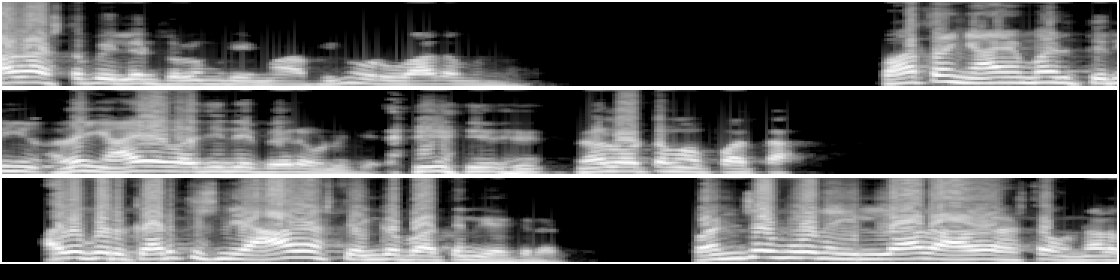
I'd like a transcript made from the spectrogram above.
ஆகாசத்தை போய் இல்லைன்னு சொல்ல முடியுமா? அப்படின்னு ஒரு வாதம் பண்ணார். பார்த்தா நியாயம் மாதிரி தெரியும். அதான் நியாயவாதினே பேர் அவனுக்கு. மேலோட்டமாக பார்த்தா. அதுக்கு ஒரு கருத்து சொன்னி ஆகாசத்தை எங்க பார்த்தேன்னு கேட்கிறாரு பஞ்சபூதம் இல்லாத ஆகாசத்தை உன்னால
